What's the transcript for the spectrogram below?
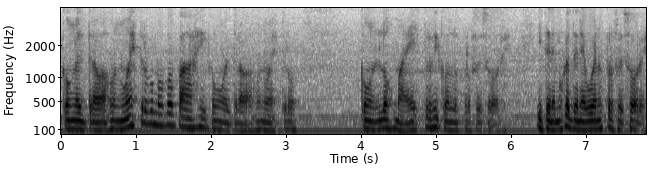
con el trabajo nuestro como papás y con el trabajo nuestro con los maestros y con los profesores. Y tenemos que tener buenos profesores,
